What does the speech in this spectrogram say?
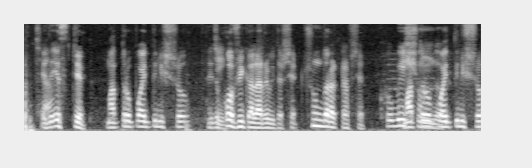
আচ্ছা। এই স্টেপ মাত্র পঁয়ত্রিশশো এই যে কফি কালারের ভিতর সেট সুন্দর একটা সেট খুবই মাত্র সুন্দর। পঁয়ত্রিশশো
